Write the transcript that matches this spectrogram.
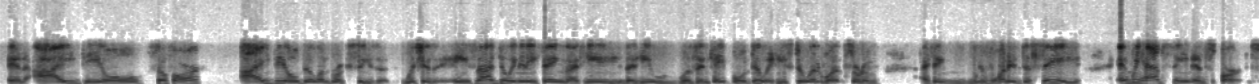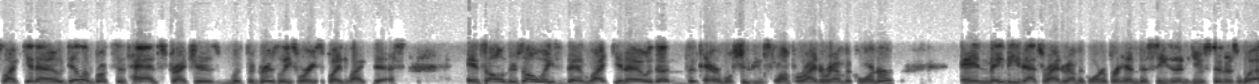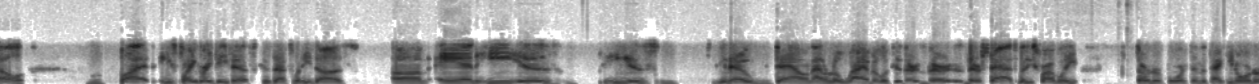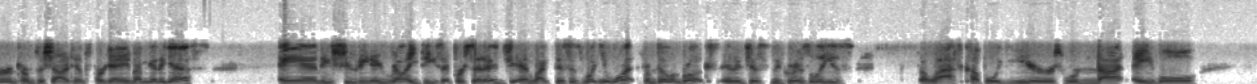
an ideal so far ideal Dillon Brooks season, which is he's not doing anything that he that he was incapable of doing. He's doing what sort of I think we wanted to see, and we have seen in spurts. Like you know, Dillon Brooks has had stretches with the Grizzlies where he's played like this. It's all there's always been like you know the the terrible shooting slump right around the corner, and maybe that's right around the corner for him this season in Houston as well. But he's playing great defense because that's what he does, um, and he is he is you know down. I don't know. I haven't looked at their their their stats, but he's probably third or fourth in the pecking order in terms of shot attempts per game. I'm going to guess, and he's shooting a really decent percentage. And like this is what you want from Dillon Brooks. And it just the Grizzlies the last couple years were not able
